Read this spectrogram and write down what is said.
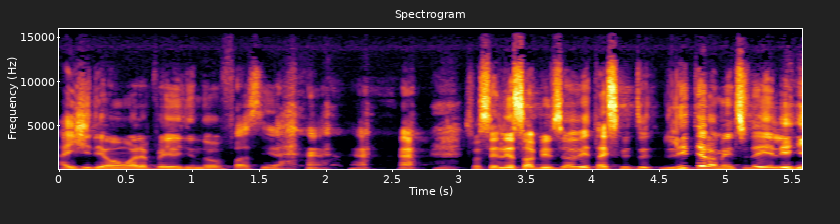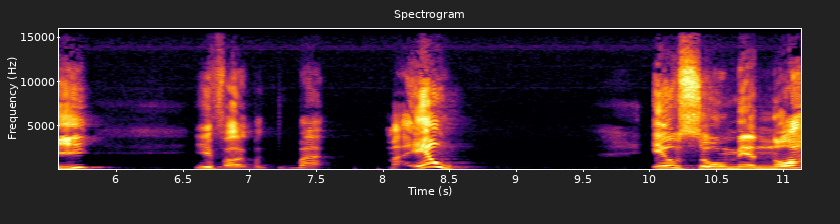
Aí Gideão olha para ele de novo e fala assim: se você ler sua Bíblia, você vai ver, está escrito literalmente isso daí. Ele ri e ele fala: mas, mas eu? Eu sou o menor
